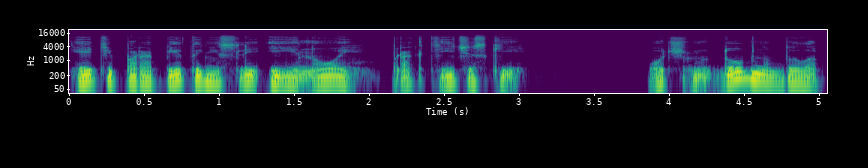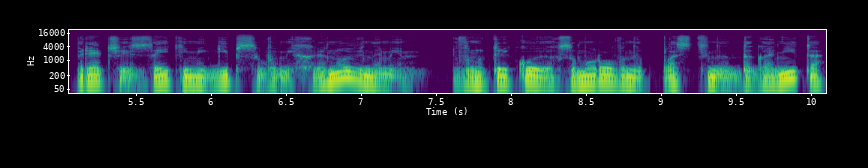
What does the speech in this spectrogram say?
эти парапеты несли и иной, практический. Очень удобно было, прячась за этими гипсовыми хреновинами, внутри коих замурованы пластины догонита,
